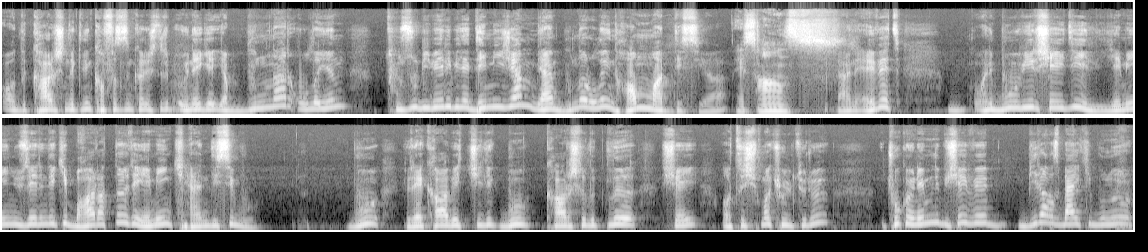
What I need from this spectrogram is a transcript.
adı karşındakinin kafasını karıştırıp öne gel ya bunlar olayın tuzu biberi bile demeyeceğim. Yani bunlar olayın ham maddesi ya. Esans. Yani evet hani bu bir şey değil. Yemeğin üzerindeki baharattan öte yemeğin kendisi bu. Bu rekabetçilik, bu karşılıklı şey atışma kültürü çok önemli bir şey ve biraz belki bunu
